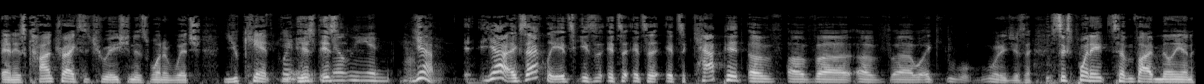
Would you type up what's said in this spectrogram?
and his contract situation is one in which you can't, his, his, million yeah, yeah, exactly. It's it's it's a it's a it's a cap hit of of uh, of uh, like what did you say? Six point eight seven five million.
